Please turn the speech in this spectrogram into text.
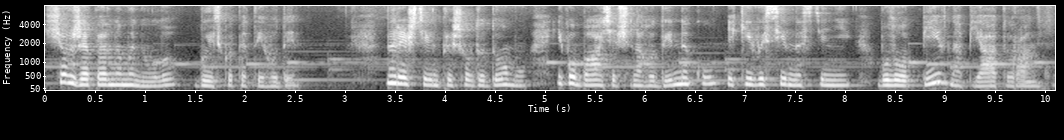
що вже, певно, минуло близько п'яти годин. Нарешті він прийшов додому і побачив, що на годиннику, який висів на стіні, було пів на п'яту ранку.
